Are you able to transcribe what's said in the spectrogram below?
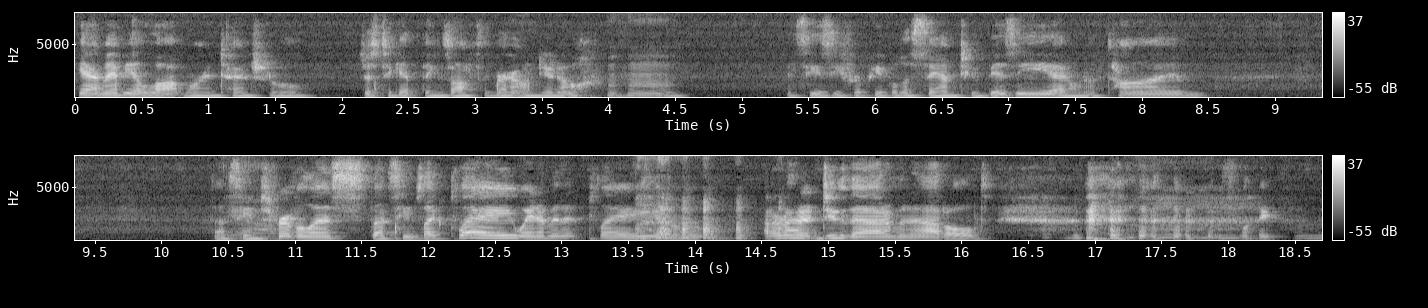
Yeah, maybe a lot more intentional just to get things off the ground, you know? hmm It's easy for people to say, I'm too busy, I don't have time. That seems frivolous. That seems like play. Wait a minute, play. I don't know, I don't know how to do that. I'm an adult. it's like, hmm.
